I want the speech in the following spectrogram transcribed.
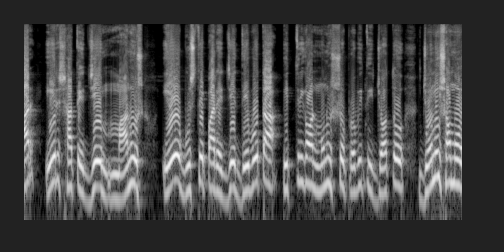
আর এর সাথে যে মানুষ, এও বুঝতে পারে যে দেবতা, পিতৃগণ, মনুষ্য প্রভৃতি যত জনিসমূহ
